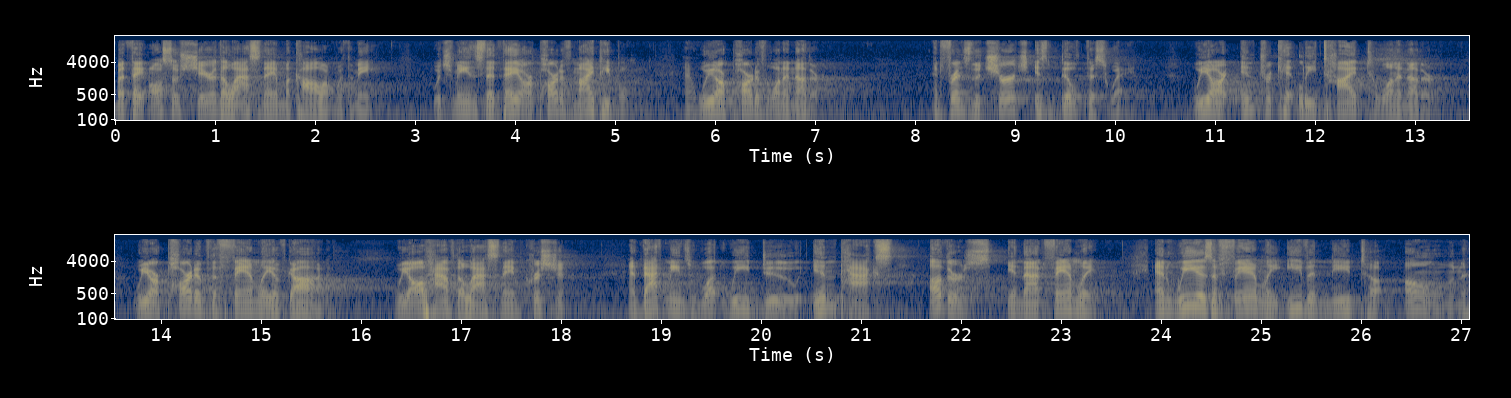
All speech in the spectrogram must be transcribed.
but they also share the last name McCollum with me, which means that they are part of my people and we are part of one another. And friends, the church is built this way. We are intricately tied to one another. We are part of the family of God. We all have the last name Christian. And that means what we do impacts others in that family. And we as a family even need to own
